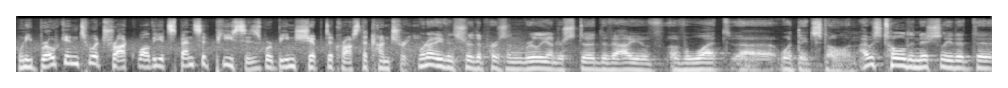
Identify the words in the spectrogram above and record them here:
when he broke into a truck while the expensive pieces were being shipped across the country. We're not even sure the person really understood the value of, of what uh, what they'd stolen. I was told initially that the,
